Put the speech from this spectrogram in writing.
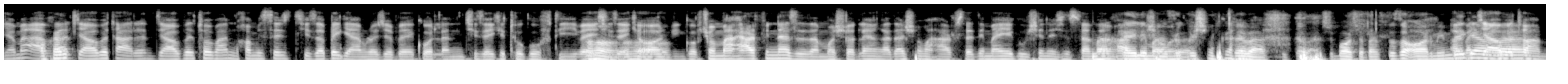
یا من اول جواب تو جواب تو من می‌خوام این سری چیزا بگم راجع به کلا این چیزایی که تو گفتی و این چیزایی که آروین گفت. چون من حرفی نزدم ماشاءالله انقدر شما حرف زدی. من یه گوشه نشستم من خیلی شما رو گوش می‌کنم. ببخشید ببخشید. باشه پس بذار آرمین آره، بگم جواب تو هم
